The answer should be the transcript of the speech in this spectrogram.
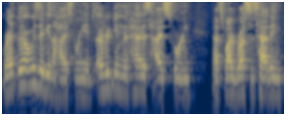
Right? They're always going to be in the high scoring games. Every game they've had is high scoring. That's why Russ is having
